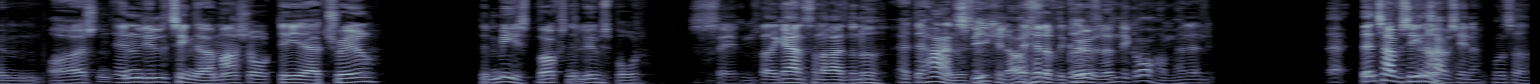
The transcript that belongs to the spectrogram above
Øhm, og også en anden lille ting, der er meget sjovt, det er trail. Den mest voksne løbesport. Satan. Frederik Ernst, han har regnet ud. At det har han. Speaking altså. of, Ahead of the ved curve. hvordan det går ham? Han er, Den tager vi den senere. tager vi senere. Modtaget.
